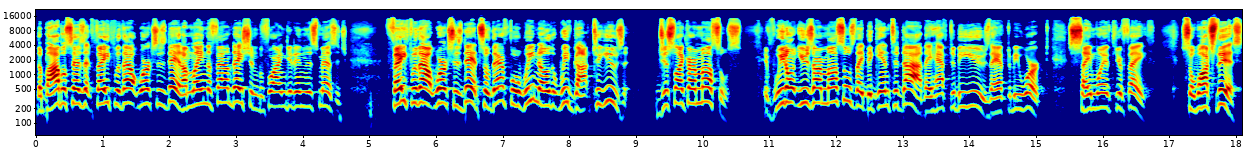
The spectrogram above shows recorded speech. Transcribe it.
The Bible says that faith without works is dead. I'm laying the foundation before I can get into this message. Faith without works is dead. So therefore, we know that we've got to use it. Just like our muscles. If we don't use our muscles, they begin to die. They have to be used, they have to be worked. Same way with your faith. So watch this.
